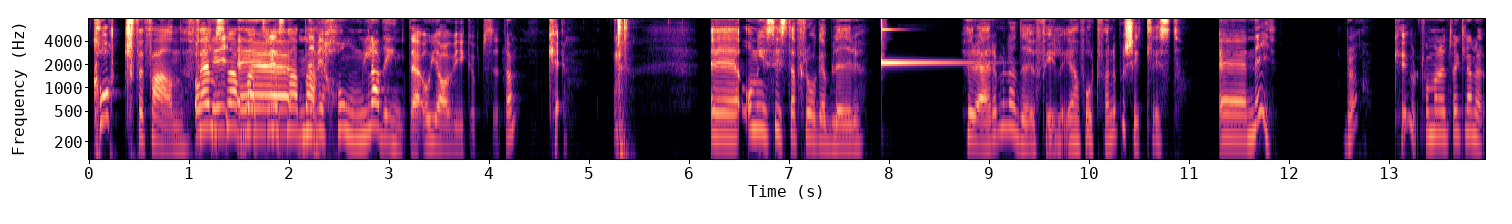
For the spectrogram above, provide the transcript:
Kort för fan! Fem Okej, snabba, tre eh, snabba. Nej, vi hånglade inte och jag vi gick upp till sidan. Eh, och min sista fråga blir, hur är det mellan dig och Phil? Är han fortfarande på shitlist? Eh, nej, Kul. får man utveckla nu?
